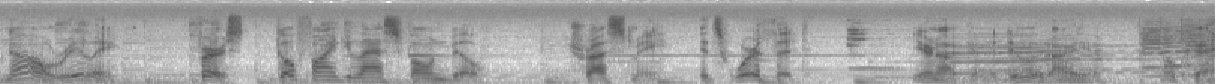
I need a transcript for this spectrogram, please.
No, really. First, go find your last phone bill. Trust me, it's worth it. You're not going to do it, are you? Okay.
